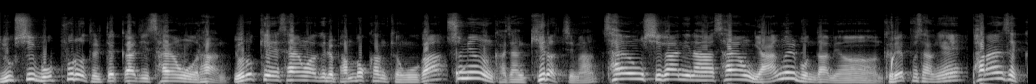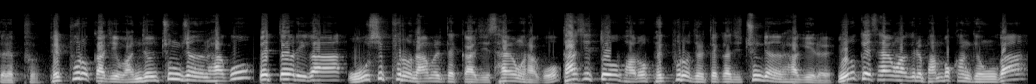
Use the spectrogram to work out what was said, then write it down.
65%될 때까지 사용을 한 이렇게 사용하기를 반복한 경우가 수명은 가장 길었지만 사용 시간이나 사용량을 본다면 그래프상의 파란색 그래프 100%까지 완전 충전을 하고 배터리가 50% 남을 때까지 사용을 하고 다시 또 바로 100%될 때까지 충전을 하기를 이렇게 사용하기를 반복한 경우가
